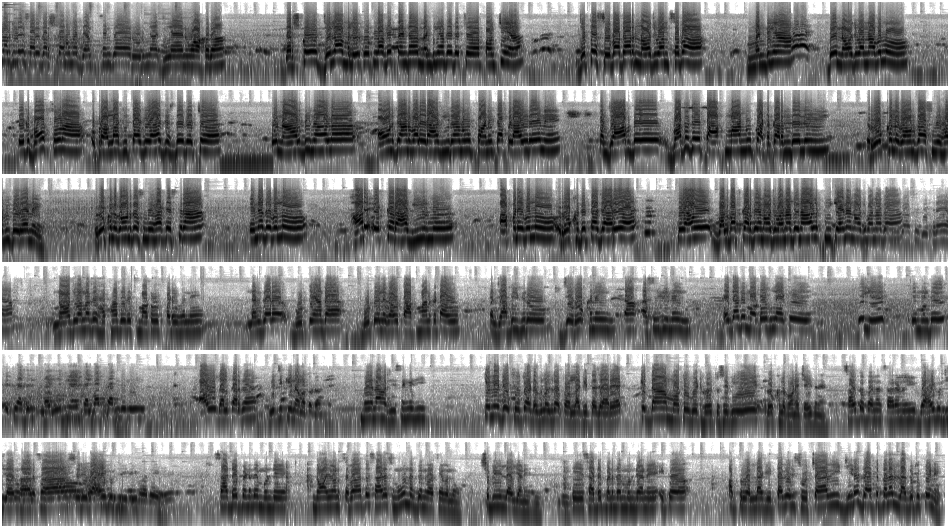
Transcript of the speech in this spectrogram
ਨਾਲ ਜੁੜੇ ਸਾਰੇ ਦਰਸ਼ਕਾਂ ਨੂੰ ਮੈਂ ਬੇਅੰਤ ਸਿੰਘ ਰੋੜੀਆਂ ਜੀ ਆਇਆਂ ਨੂੰ ਆਖਦਾ ਦਰਸ਼ਕੋ, ਜ਼ਿਲ੍ਹਾ ਮਲੇਰਕੋਟਲਾ ਦੇ ਪਿੰਡ ਮੰਡੀਆਂ ਦੇ ਵਿੱਚ ਪਹੁੰਚੇ ਆ ਜਿੱਥੇ ਸੇਵਾਦਾਰ ਨੌਜਵਾਨ ਸਭਾ ਮੰਡੀਆਂ ਦੇ ਨੌਜਵਾਨਾਂ ਵੱਲੋਂ ਇੱਕ ਬਹੁਤ ਸੋਹਣਾ ਉਪਰਾਲਾ ਕੀਤਾ ਗਿਆ, ਜਿਸ ਦੇ ਵਿੱਚ ਉਹ ਨਾਲ ਦੀ ਨਾਲ ਆਉਣ ਜਾਣ ਵਾਲੇ ਰਾਹਗੀਰਾਂ ਨੂੰ ਪਾਣੀ ਤਾਂ ਪਿਲਾਈ ਰਹੇ ਨੇ, ਪੰਜਾਬ ਦੇ ਵੱਧਦੇ ਤਾਪਮਾਨ ਨੂੰ ਘੱਟ ਕਰਨ ਦੇ ਲਈ ਰੁੱਖ ਲਗਾਉਣ ਦਾ ਸੁਨੇਹਾ ਵੀ ਦੇ ਰਹੇ ਨੇ। ਰੁੱਖ ਲਗਾਉਣ ਦਾ ਸੁਨੇਹਾ ਕਿਸ ਤਰ੍ਹਾਂ? ਇਹਨਾਂ ਦੇ ਵੱਲੋਂ ਹਰ ਇੱਕ ਰਾਹਗੀਰ ਨੂੰ ਆਪਣੇ ਵੱਲੋਂ ਰੁੱਖ ਦਿੱਤਾ ਜਾ ਰਿਹਾ ਹੈ। ਤੇ ਆਓ ਗੱਲਬਾਤ ਕਰਦੇ ਹਾਂ ਨੌਜਵਾਨਾਂ ਦੇ ਨਾਲ। ਕੀ ਕਹਿਣਾ ਨੌਜਵਾਨਾਂ ਦਾ? ਅਸੀਂ ਦੇਖ ਰਹੇ ਹਾਂ, ਨੌਜਵਾਨਾਂ ਦੇ ਹੱਥਾਂ ਦੇ ਵਿੱਚ ਮੋਟੋਸ ਫੜੇ ਹੋਏ ਨੇ। ਲੰਗਰ ਬੂਟਿਆਂ ਦਾ, ਬੂਟੇ ਲਗਾਓ, ਤਾਪਮਾਨ ਘਟਾਓ। ਪੰਜਾਬੀ ਵੀਰੋ, ਜੇ ਰੁੱਖ ਨਹੀਂ, ਤਾਂ ਅਸੀਂ ਵੀ ਨਹੀਂ। ਇਦਾਂ ਦੇ ਮੋਟੋਸ ਲੈ ਕੇ ਇਹ ਲੋਕ, ਇਹ ਮੁੰਡੇ ਇੱਥੇ ਅੱਜ ਮੌਜੂਦ ਨੇ, ਗੱਲਬਾਤ ਕਰਨ ਦੇ ਲਈ। ਆਓ ਗੱਲ ਕਰਦੇ ਹਾਂ। ਵੀਰ ਜੀ ਕੀ ਨਾਮ ਹੈ ਤੁਹਾਡਾ? ਮੇਰਾ ਨਾਮ ਹਰਜੀਤ ਸਿੰਘ ਜੀ। ਕਿਵੇਂ ਦੇਖਦੇ ਹੋ ਤੁਹਾਡੇ ਵੱਲੋਂ ਜਿਹੜਾ ਉਪਰਾਲਾ ਕੀਤਾ ਜਾ ਰਿਹਾ? ਕਿੱਦਾਂ ਮੋਟੀਵੇਟ ਹੋਏ ਤੁਸੀਂ ਵੀ ਇਹ ਰੁੱਖ ਲਗਾਉਣੇ ਚਾਹੀਦੇ ਨੇ? ਸਭ ਤੋਂ ਪਹਿਲਾਂ ਸਾਰਿਆਂ ਨੂੰ ਜੀ ਵਾਹਿਗੁਰੂ ਜੀ ਦਾ ਖਾਲਸਾ ਸ੍ਰੀ ਵਾਹਿਗੁਰੂ ਜੀ ਕੀ ਫਤਿਹ। ਸਾਡੇ ਪਿੰਡ ਦੇ ਮੁੰਡੇ ਨੌਜਵਾਨ ਸਭਾ ਤੇ ਸਾਰੇ ਸਮੂਹ ਨਗਰ ਨਿਵਾਸੀਆਂ ਵੱਲੋਂ ਛਬੀਲ ਲਾਈ ਜਾਣੀ ਸੀ। ਤੇ ਸਾਡੇ ਪਿੰਡ ਦੇ ਮੁੰਡਿਆਂ ਨੇ ਇੱਕ ਉਪਰਾਲਾ ਕੀਤਾ ਵੀ ਅਸੀਂ ਸੋਚਿਆ ਵੀ ਜਿਹੜੇ ਦਰਖਤ ਪਹਿਲਾਂ ਲੱਗ ਚੁੱਕੇ ਨੇ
